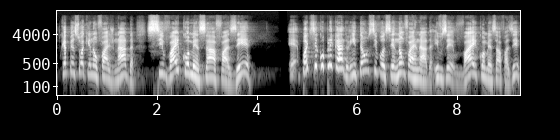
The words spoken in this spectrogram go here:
porque a pessoa que não faz nada, se vai começar a fazer, é, pode ser complicado. Então, se você não faz nada e você vai começar a fazer,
